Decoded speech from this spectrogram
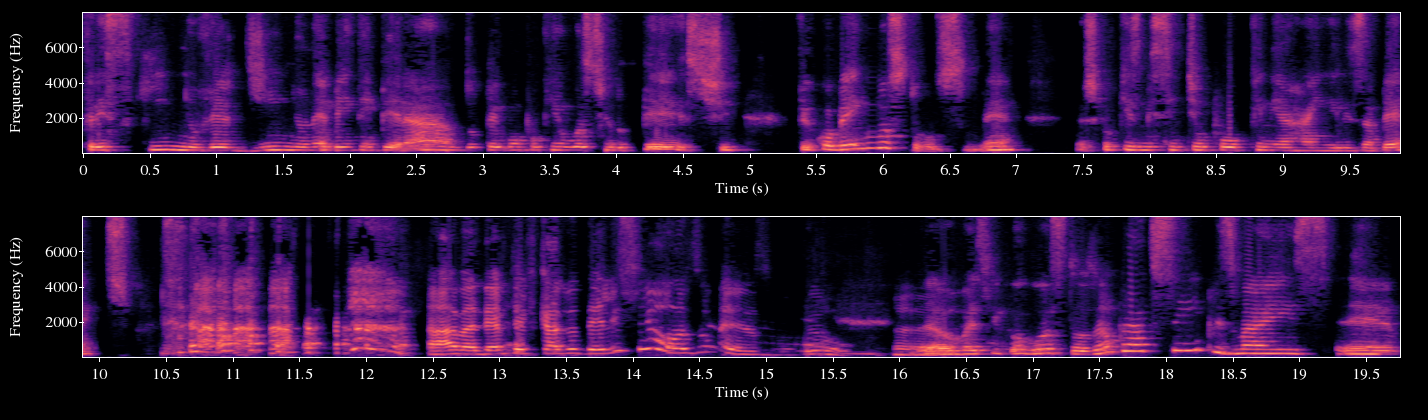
fresquinho, verdinho, né? Bem temperado, pegou um pouquinho o gostinho do peixe, ficou bem gostoso, né? Acho que eu quis me sentir um pouco que nem a Rainha Elizabeth. ah, mas deve ter ficado delicioso mesmo. Viu? Não, mas ficou gostoso. É um prato simples, mas é,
